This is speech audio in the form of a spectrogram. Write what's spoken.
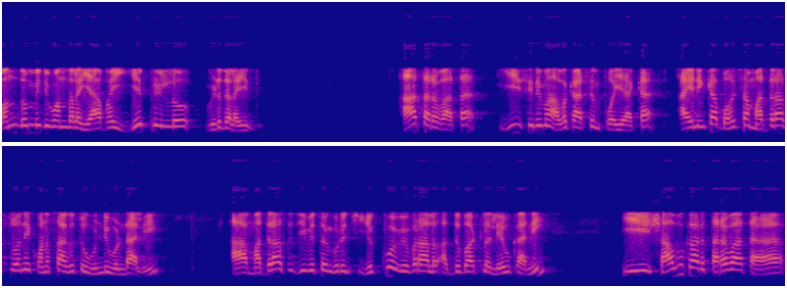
పంతొమ్మిది వందల యాభై ఏప్రిల్లో విడుదలైంది. ఆ తర్వాత ఈ సినిమా అవకాశం పోయాక ఆయన ఇంకా బహుశా మద్రాసులోనే కొనసాగుతూ ఉండి ఉండాలి. ఆ మద్రాసు జీవితం గురించి ఎక్కువ వివరాలు అందుబాటులో లేవు కానీ ఈ షావుకారు తర్వాత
